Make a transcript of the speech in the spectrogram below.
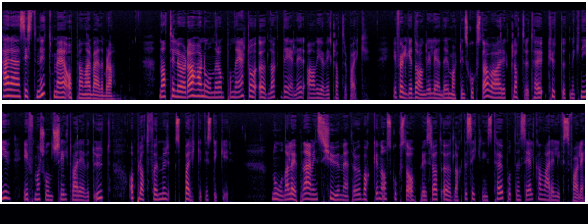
er siste nytt med Oppland Arbeiderblad. Natt til lørdag har noen ramponert og ødelagt deler av Gjøvik klatrepark. Ifølge daglig leder Martin Skogstad var klatretau kuttet med kniv, informasjonsskilt var revet ut og plattformer sparket i stykker. Noen av løypene er minst 20 meter over bakken, og Skogstad opplyser at ødelagte sikringstau potensielt kan være livsfarlig.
